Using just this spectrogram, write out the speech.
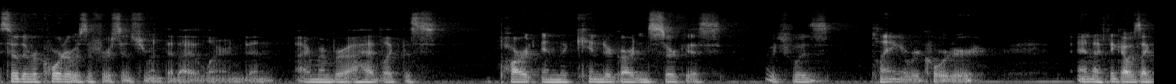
so the recorder was the first instrument that i learned. And i remember i had like this part in the kindergarten circus which was playing a recorder and I think I was like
